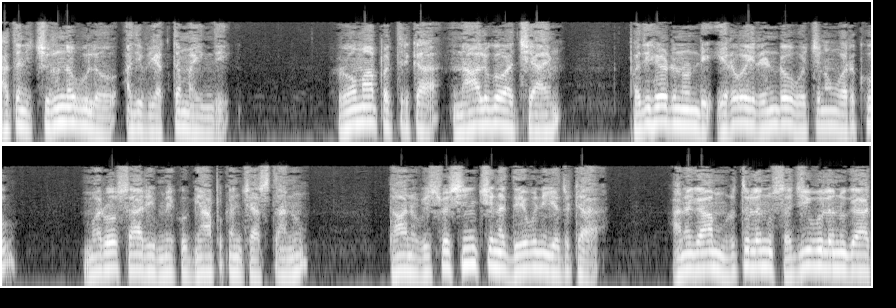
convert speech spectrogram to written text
అతని చిరునవ్వులో అది వ్యక్తమైంది. రోమాపత్రిక నాలుగో అధ్యాయం పదిహేడు నుండి ఇరవై రెండో వచనం వరకు మరోసారి మీకు జ్ఞాపకం చేస్తాను. తాను విశ్వసించిన దేవుని ఎదుట అనగా మృతులను సజీవులనుగా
